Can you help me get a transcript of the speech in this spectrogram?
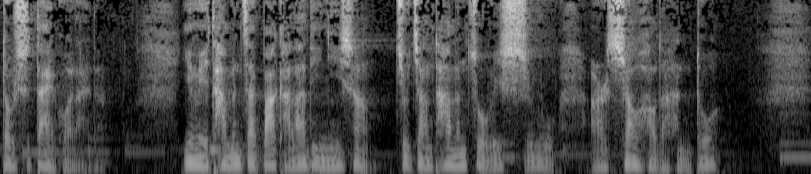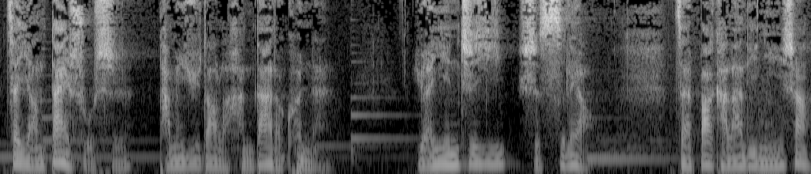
都是带过来的，因为他们在巴卡拉蒂尼上就将它们作为食物而消耗的很多。在养袋鼠时，他们遇到了很大的困难。原因之一是饲料，在巴卡拉蒂尼上，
